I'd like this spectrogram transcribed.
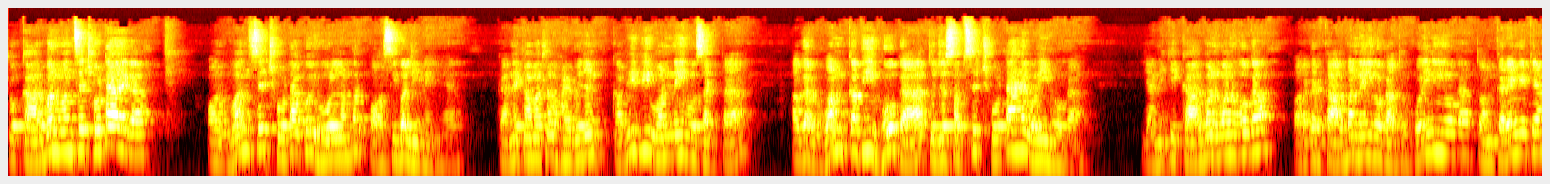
तो कार्बन वन से छोटा आएगा। और वन से छोटा कोई होल नंबर पॉसिबल ही नहीं है। कहने का मतलब हाइड्रोजन कभी भी वन नहीं हो सकता। अगर वन कभी होगा तो जो सबसे छोटा है वही होगा। यानी कि कार्बन वन होगा। और अगर कार्बन नहीं होगा तो कोई नहीं होगा तो हम करेंगे क्या?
